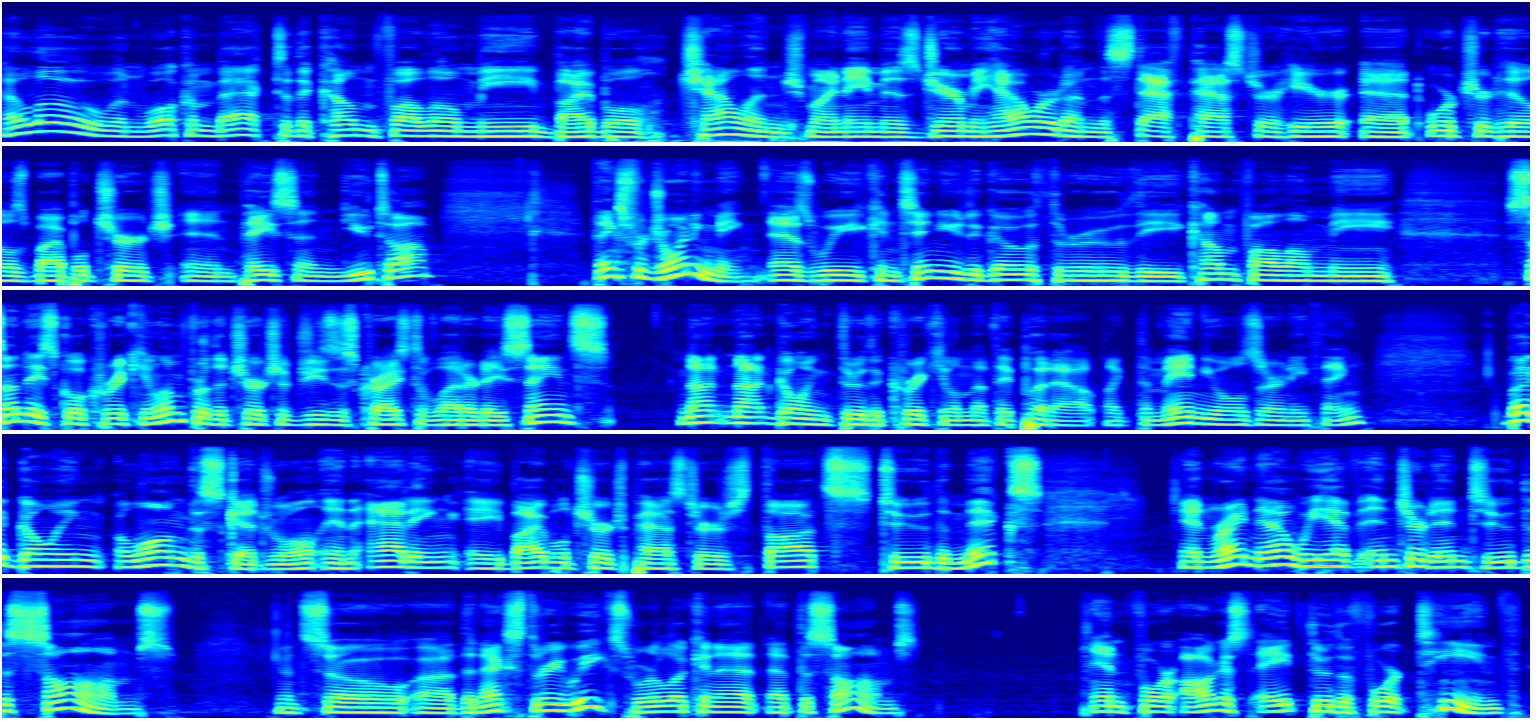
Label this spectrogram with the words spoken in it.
Hello, and welcome back to the Come Follow Me Bible Challenge. My name is Jeremy Howard. I'm the staff pastor here at Orchard Hills Bible Church in Payson, Utah. Thanks for joining me as we continue to go through the Come Follow Me Sunday School curriculum for the Church of Jesus Christ of Latter day Saints. Not, not going through the curriculum that they put out, like the manuals or anything, but going along the schedule and adding a Bible church pastor's thoughts to the mix and right now we have entered into the Psalms. And so uh, the next three weeks we're looking at, at the Psalms. And for August 8th through the 14th,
